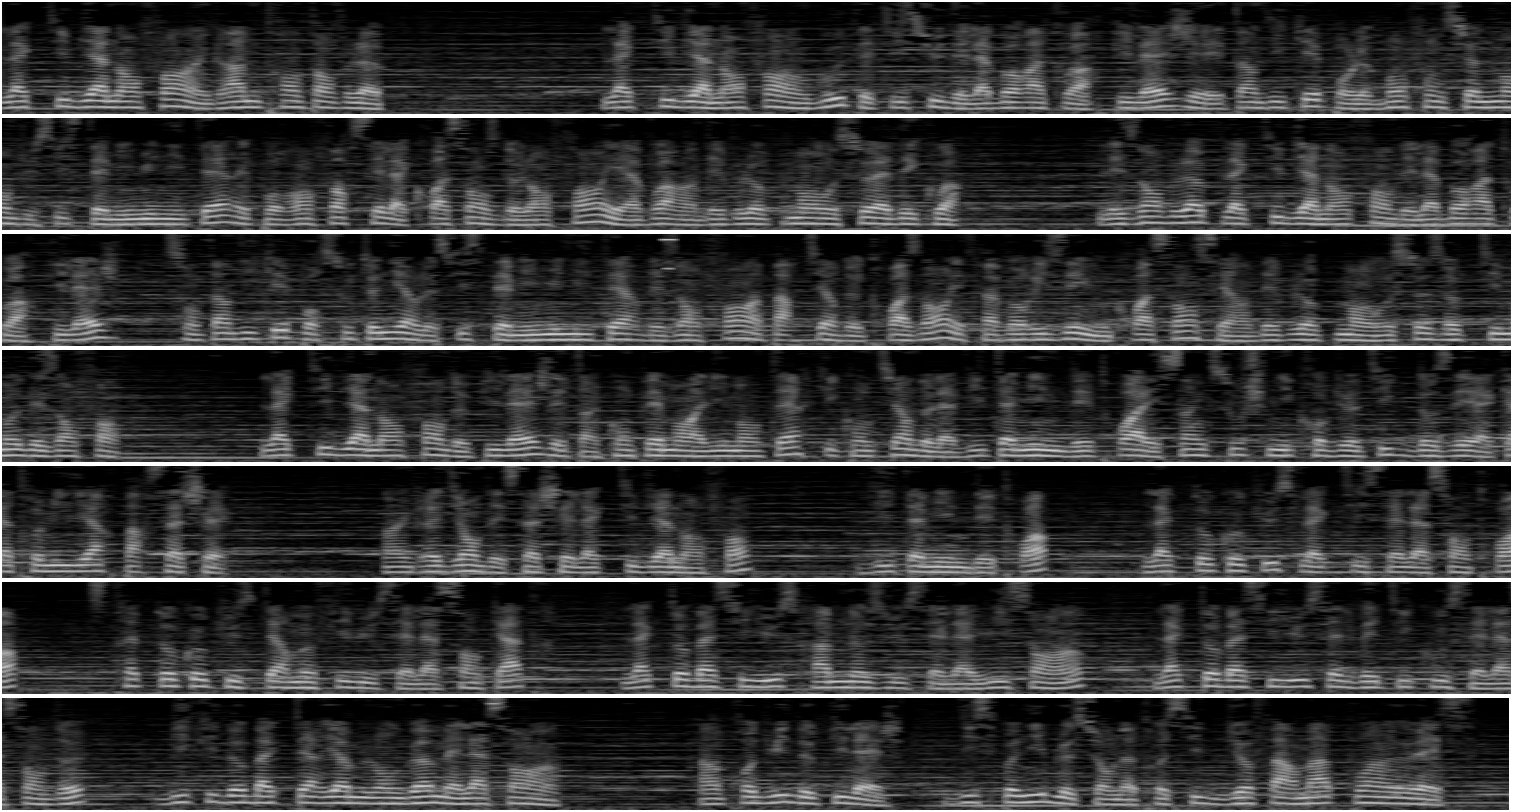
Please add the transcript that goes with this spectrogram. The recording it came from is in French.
Lactibiane enfant 1 g 30 enveloppe. Lactibiane enfant en goutte est issu des laboratoires Pilège et est indiqué pour le bon fonctionnement du système immunitaire et pour renforcer la croissance de l'enfant et avoir un développement osseux adéquat. Les enveloppes Lactibiane enfant des laboratoires Pilège sont indiquées pour soutenir le système immunitaire des enfants à partir de 3 ans et favoriser une croissance et un développement osseux optimaux des enfants. Lactibiane enfant de Pilège est un complément alimentaire qui contient de la vitamine D3 et 5 souches microbiotiques dosées à 4 milliards par sachet. Ingrédients des sachets Lactibiane enfant. Vitamine D3. Lactococcus lactis LA103. Streptococcus thermophilus LA104. Lactobacillus rhamnosus LA801. Lactobacillus helveticus LA102. Bifidobacterium longum LA101. Un produit de Pilège, disponible sur notre site biopharma.es.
